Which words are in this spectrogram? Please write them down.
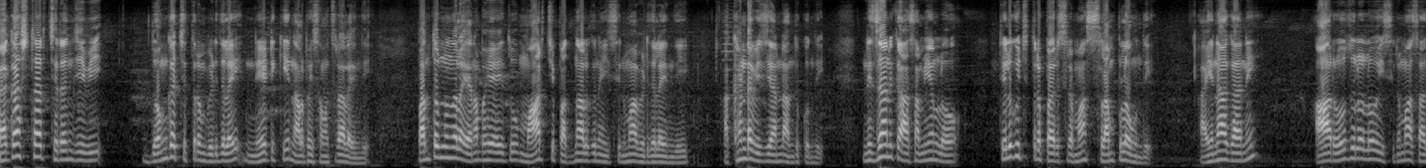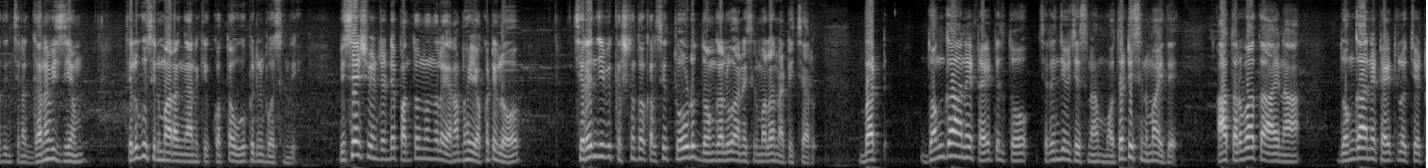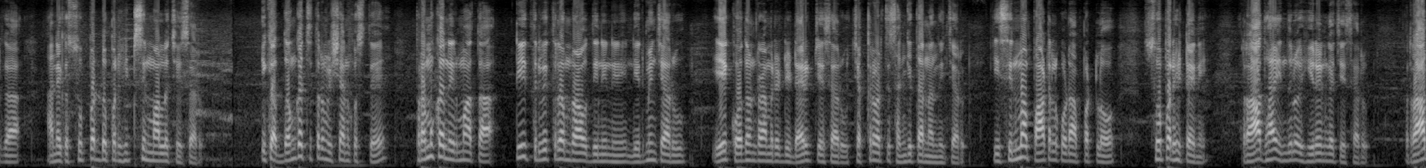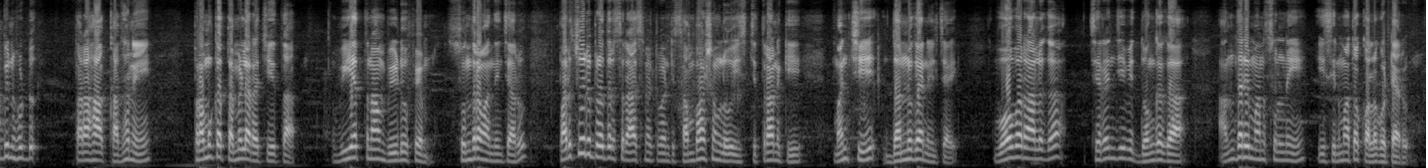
Megastar Chiranjeevi దొంగ చిత్రం విడుదలై నేటికి నలభై సంవత్సరాలైంది. పంతొమ్మిది వందల ఎనభై ఐదు మార్చి పద్నాలుగున ఈ సినిమా విడుదలైంది. అఖండ విజయాన్ని అందుకుంది. నిజానికి ఆ సమయంలో తెలుగు చిత్ర పరిశ్రమ స్లంప్లో ఉంది. అయినా కానీ ఆ రోజులలో ఈ సినిమా సాధించిన ఘన విజయం తెలుగు సినిమా రంగానికి కొత్త ఊపిరిని పోసింది. విశేషం ఏంటంటే పంతొమ్మిది వందల ఎనభై ఒకటిలో చిరంజీవి కృష్ణతో కలిసి తోడు దొంగలు అనే సినిమాలో నటించారు. బట్ దొంగ అనే టైటిల్తో చిరంజీవి చేసిన మొదటి సినిమా ఇదే. ఆ తర్వాత ఆయన దొంగ అనే టైటిల్ వచ్చేట్టుగా అనేక సూపర్ డూపర్ హిట్ సినిమాల్లో చేశారు. ఇక దొంగ చిత్రం విషయానికి వస్తే ప్రముఖ నిర్మాత టి త్రివిక్రమరావు దీనిని నిర్మించారు. ఏ కోదండరామిరెడ్డి డైరెక్ట్ చేశారు. చక్రవర్తి సంగీతాన్ని అందించారు. ఈ సినిమా పాటలు కూడా అప్పట్లో సూపర్ హిట్ అయినాయి. రాధ ఇందులో హీరోయిన్గా చేశారు. రాబిన్ హుడ్ తరహా కథని ప్రముఖ తమిళ రచయిత వియత్నాం వీడు ఫేమ్ సుందరం అందించారు. పరుచూరి బ్రదర్స్ రాసినటువంటి సంభాషణలు ఈ చిత్రానికి మంచి దన్నుగా నిలిచాయి. ఓవరాల్గా చిరంజీవి దొంగగా అందరి మనసుల్ని ఈ సినిమాతో కొల్లగొట్టారు.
